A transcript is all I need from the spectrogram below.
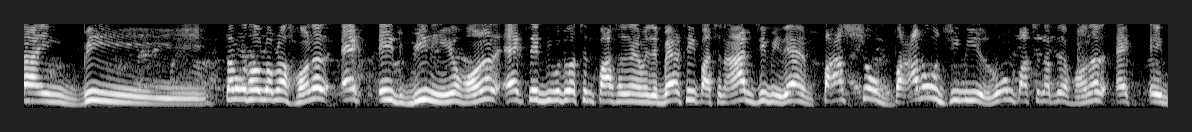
নাইন বি তারপর কথা বলব আমরা হনার এক্স এইট বি নিয়ে। হনার এক্স এইট বি মধ্যে পাচ্ছেন পাঁচ হাজার এমএজের ব্যাটারি পাচ্ছেন আট জিবি র্যাম পাঁচশো বারো জিবি রোম পাচ্ছেন আপনি হনার এক্স এইট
